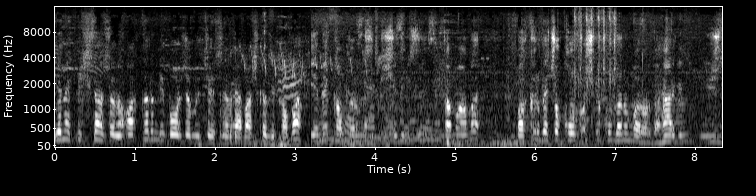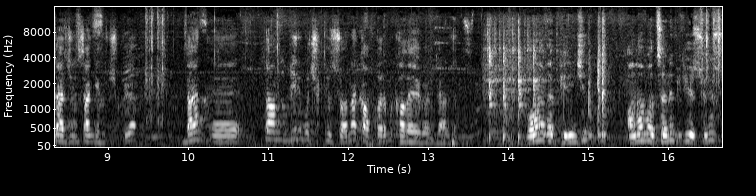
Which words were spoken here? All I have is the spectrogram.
Yemek piştikten sonra aktarın bir borcamın içerisine veya başka bir kaba. Yemek kaplarımızın pişirdiğimizin tamamı bakır ve çok korkunç bir kullanım var orada. Her gün yüzlerce insan gelip çıkıyor. Ben e, tam bir buçuk yıl sonra kaplarımı kalaya gönderdim. Bu arada pirincin ana vatanı biliyorsunuz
